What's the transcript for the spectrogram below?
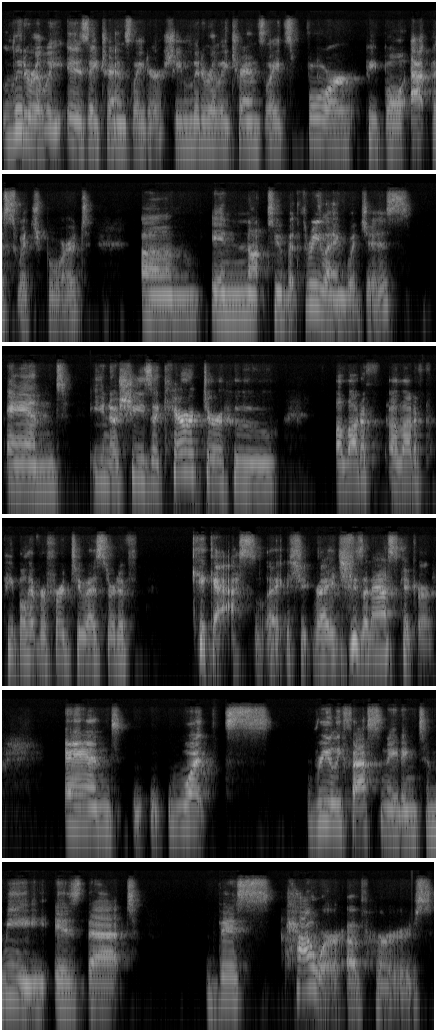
literally is a translator. She literally translates for people at the switchboard um, in not two but three languages, and you know she's a character who a lot of a lot of people have referred to as sort of kick ass like she, right she's an ass kicker and what's really fascinating to me is that this power of hers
